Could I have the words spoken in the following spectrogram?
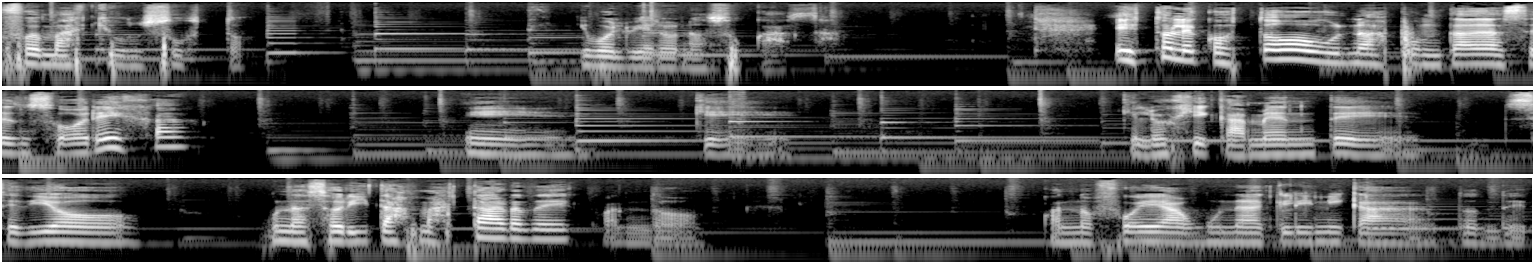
fue más que un susto y volvieron a su casa. Esto le costó unas puntadas en su oreja eh, que, que lógicamente se dio unas horitas más tarde cuando, cuando fue a una clínica donde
